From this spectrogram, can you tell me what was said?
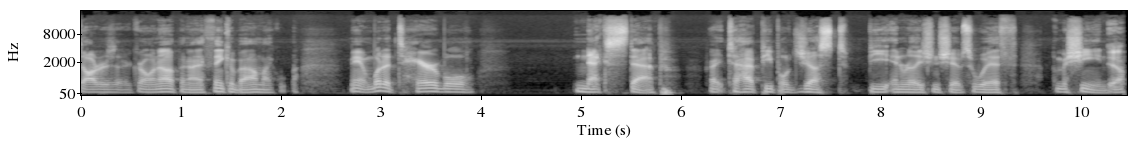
daughters that are growing up, and I think about I'm like, man, what a terrible next step, right? To have people just be in relationships with a machine. Yeah.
